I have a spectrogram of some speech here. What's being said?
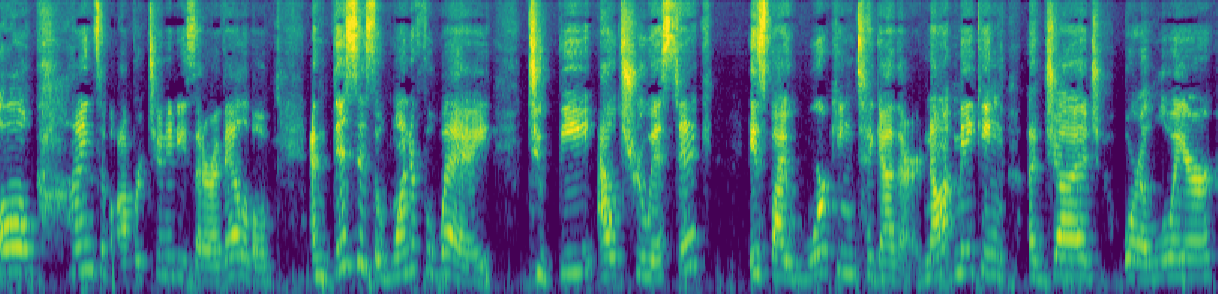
all kinds of opportunities that are available. And this is a wonderful way to be altruistic is by working together, not making a judge or a lawyer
